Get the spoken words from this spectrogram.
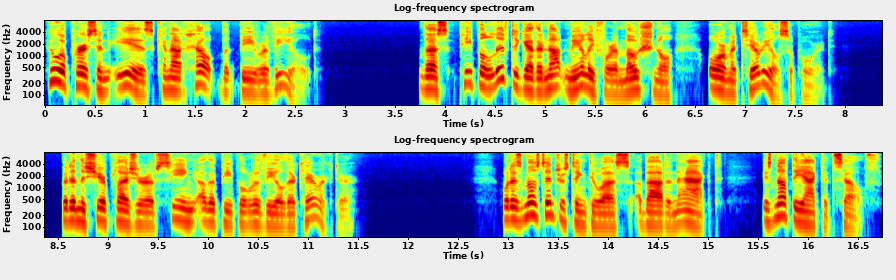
who a person is cannot help but be revealed. Thus, people live together not merely for emotional or material support, but in the sheer pleasure of seeing other people reveal their character. What is most interesting to us about an act is not the act itself,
